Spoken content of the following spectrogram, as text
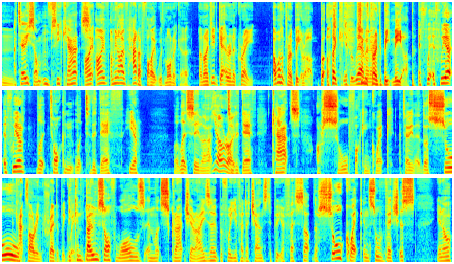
Mm. I tell you something. See cats. I, I've, I mean, I've had a fight with Monica, and I did get her in a crate. I wasn't trying to beat her up, but like, Yeah, but she was trying to beat me up. if we, if we're, if we're like talking like to the death here, like, let's say that. Yeah, all To the death. Cats are so fucking quick. I tell you that they're so. Cats are incredibly quick. They can yeah. bounce off walls and let scratch your eyes out before you've had a chance to put your fists up. They're so quick and so vicious, you know.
